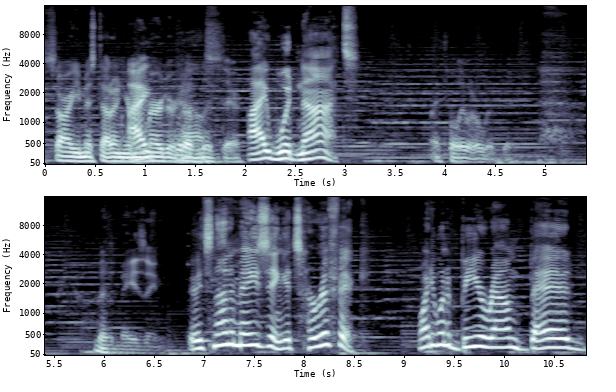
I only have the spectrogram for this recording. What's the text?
sorry you missed out on your I murder house. lived there. I would not. I totally would have lived there. That's amazing. It's not amazing. It's horrific. Why do you want to be around bad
